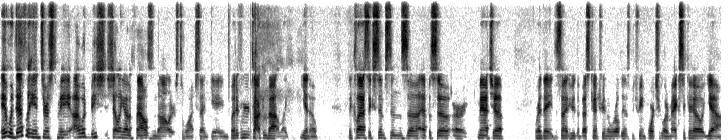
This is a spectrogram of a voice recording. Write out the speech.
It would definitely interest me. I would be sh- shelling out a thousand dollars to watch that game. But if we were talking about like you know, the classic Simpsons uh, episode or matchup where they decide who the best country in the world is between Portugal or Mexico, yeah,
